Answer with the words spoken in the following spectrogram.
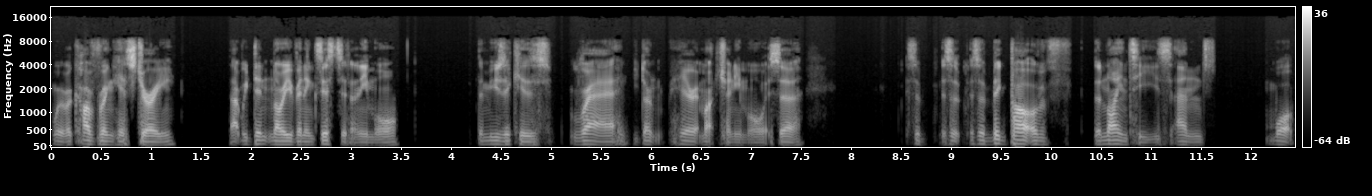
we're recovering history that we didn't know even existed anymore. The music is rare; you don't hear it much anymore. It's a it's a it's a it's a big part of the '90s and what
